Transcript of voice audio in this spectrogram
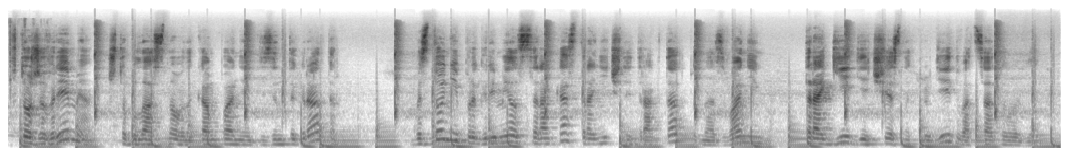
В то же время, что была основана компания «Дезинтегратор», в Эстонии прогремел 40-страничный трактат под названием «Трагедия честных людей 20 века».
